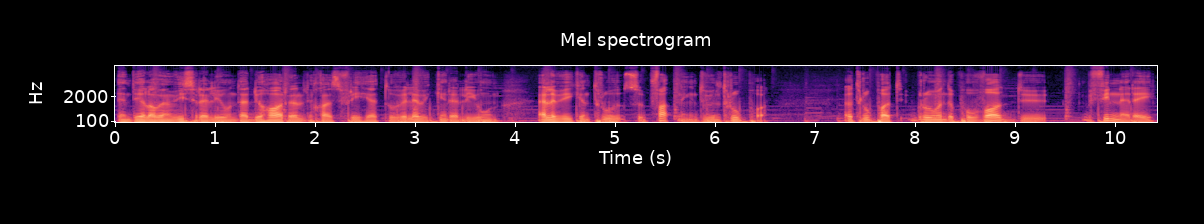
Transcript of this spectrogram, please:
en del av en viss religion där du har religiös frihet att välja vilken religion eller vilken trosuppfattning du vill tro på. Jag tror på att beroende på var du befinner dig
